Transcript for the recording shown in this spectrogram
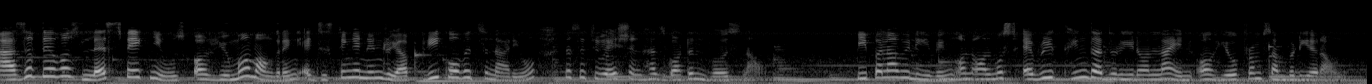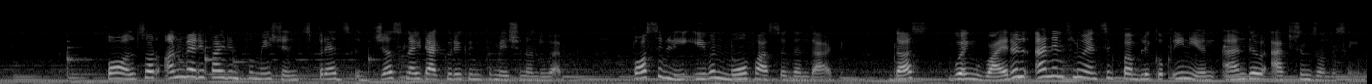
As if there was less fake news or rumor mongering existing in India pre COVID scenario, the situation has gotten worse now. People are believing on almost everything that they read online or hear from somebody around. False or unverified information spreads just like accurate information on the web, possibly even more faster than that, thus going viral and influencing public opinion and their actions on the same.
